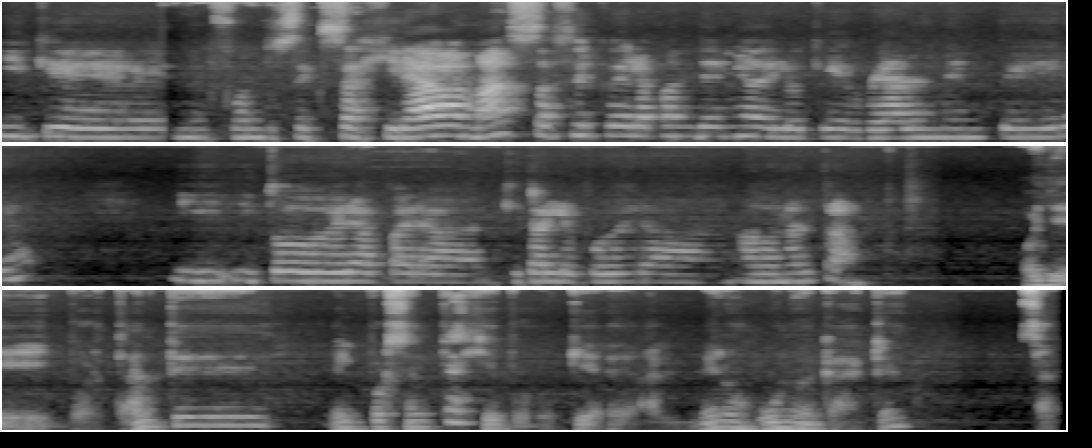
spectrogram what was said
y que en el fondo se exageraba más acerca de la pandemia de lo que realmente era y, todo era para quitarle poder a, a Donald Trump. Oye, importante el porcentaje, po, porque eh, al menos uno de cada tres. O sea,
